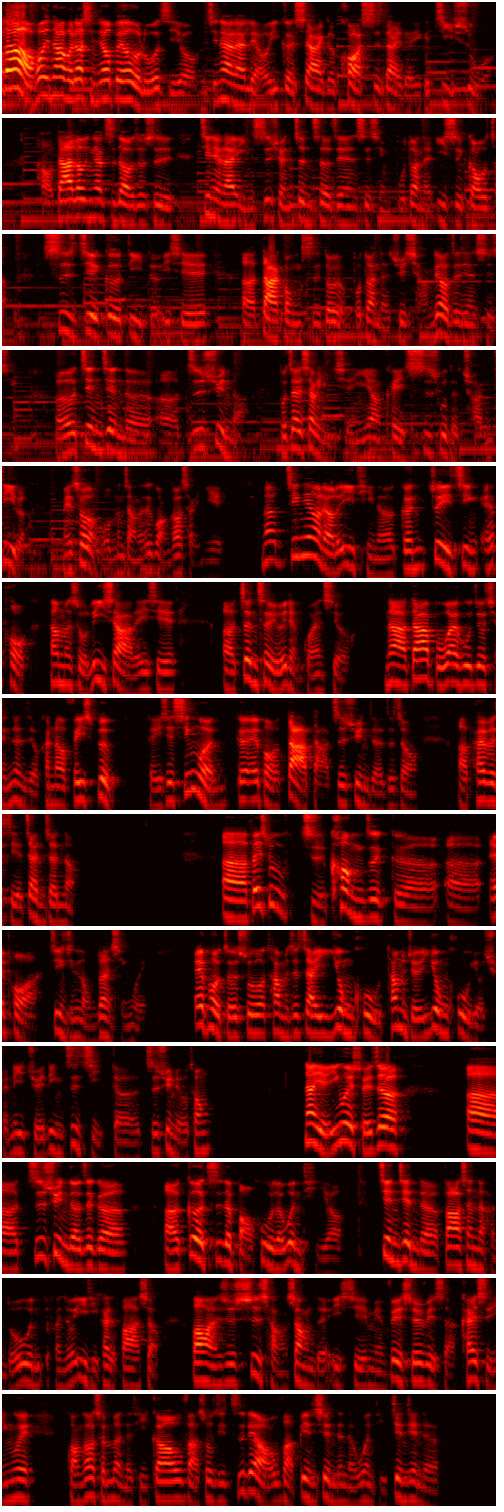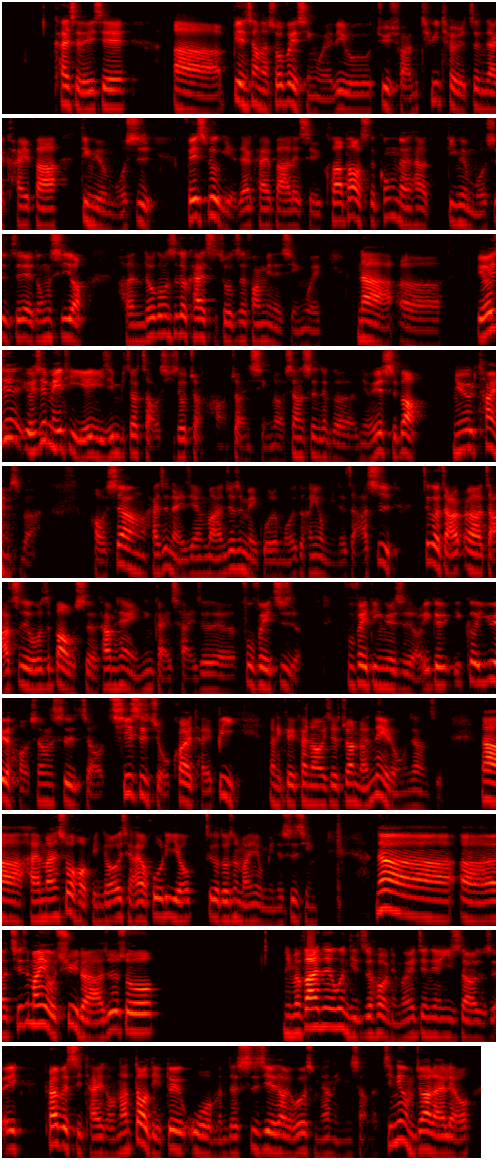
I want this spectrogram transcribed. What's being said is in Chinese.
大家好，欢迎大家回到行销背后的逻辑哦。我们今天来聊一个下一个跨世代的一个技术哦。好，大家都应该知道，就是近年来隐私权政策这件事情不断的意识高涨，世界各地的一些呃大公司都有不断的去强调这件事情，而渐渐的呃资讯呢、啊、不再像以前一样可以四处的传递了。没错，我们讲的是广告产业。那今天要聊的议题呢，跟最近 Apple 他们所立下的一些呃政策有一点关系哦。那大家不外乎就前阵子有看到 Facebook 的一些新闻，跟 Apple 大打资讯的这种啊、privacy 的战争哦。呃，Facebook 指控这个呃 Apple 啊进行垄断行为，Apple 则说他们是在意用户，他们觉得用户有权利决定自己的资讯流通。那也因为随着呃资讯的这个呃各自的保护的问题哦，渐渐的发生了很多问很多议题开始发酵。包含是市场上的一些免费 service 啊，开始因为广告成本的提高，无法收集资料、无法变现等等问题，渐渐的开始了一些呃变相的收费行为。例如，据传 Twitter 正在开发订阅模式，Facebook 也在开发类似于 Clubhouse 的功能，还有订阅模式之类的东西哦。很多公司都开始做这方面的行为。那呃，有一些有一些媒体也已经比较早期就转行转型了，像是那个《纽约时报》（New York Times） 吧。好像还是哪一间，反正就是美国的某一个很有名的杂志。这个杂呃杂志或是报社，他们现在已经改采这个付费制了，付费订阅制哦，一个一个月好像是缴七十九块台币，那你可以看到一些专栏内容这样子，那还蛮受好评的，而且还有获利哦，这个都是蛮有名的事情。那呃，其实蛮有趣的啊，就是说你们发现这个问题之后，你们会渐渐意识到，就是诶，privacy 抬头，那到底对我们的世界到底会有什么样的影响呢？今天我们就要来聊。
